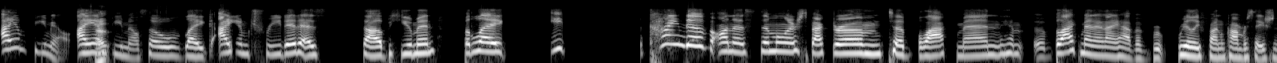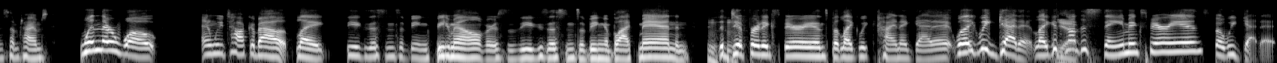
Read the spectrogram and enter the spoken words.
I am female. I am Uh, female. So like I am treated as subhuman, but like e- kind of on a similar spectrum to black men. Him, uh, black men and I have a really fun conversation sometimes when they're woke, and we talk about like the existence of being female versus the existence of being a black man and the different experience. But like we kind of get it. Like we get it. Like it's Yeah. not the same experience, but we get it.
